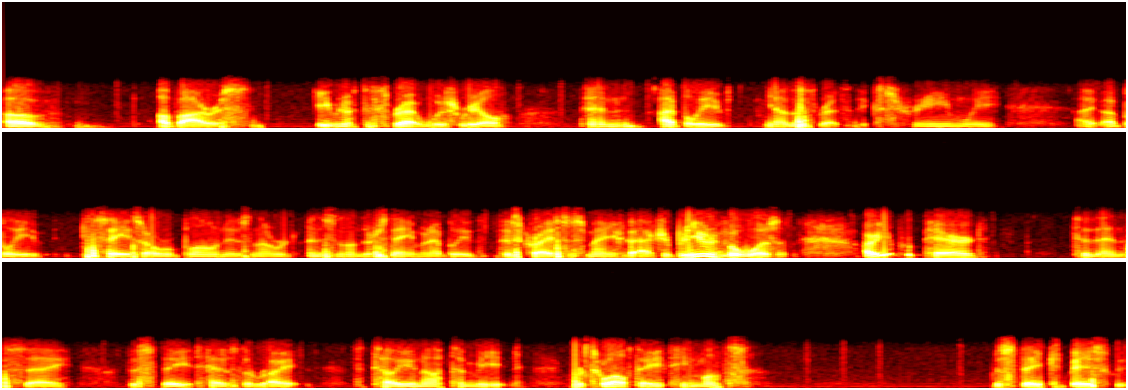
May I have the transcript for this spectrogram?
of a virus, even if the threat was real, and I believe you know the threat's extremely, I, I believe to say it's overblown is an, is an understatement. I believe this crisis is manufactured, but even if it wasn't, are you prepared to then say the state has the right to tell you not to meet for 12 to 18 months? The state could basically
